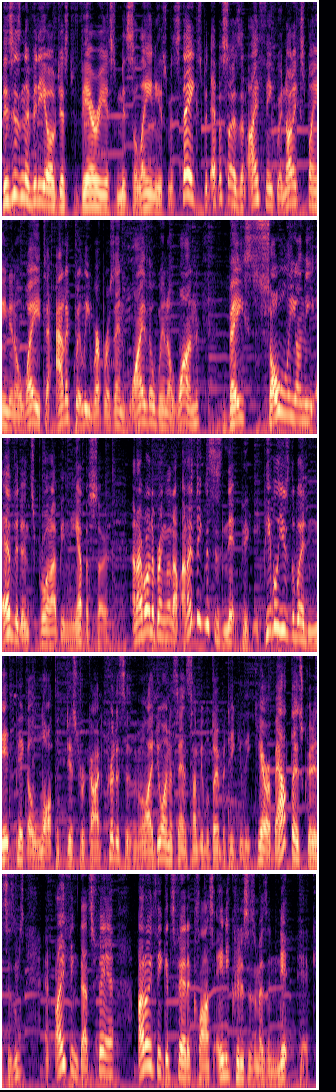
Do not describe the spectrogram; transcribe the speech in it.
This isn't a video of just various miscellaneous mistakes, but episodes that I think were not explained in a way to adequately represent why the winner won, based solely on the evidence brought up in the episode. And I want to bring that up. and I think this is nitpicky. People use the word nitpick a lot to disregard criticism. While I do understand some people don't particularly care about those criticisms, and I think that's fair, I don't think it's fair to class any criticism as a nitpick.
